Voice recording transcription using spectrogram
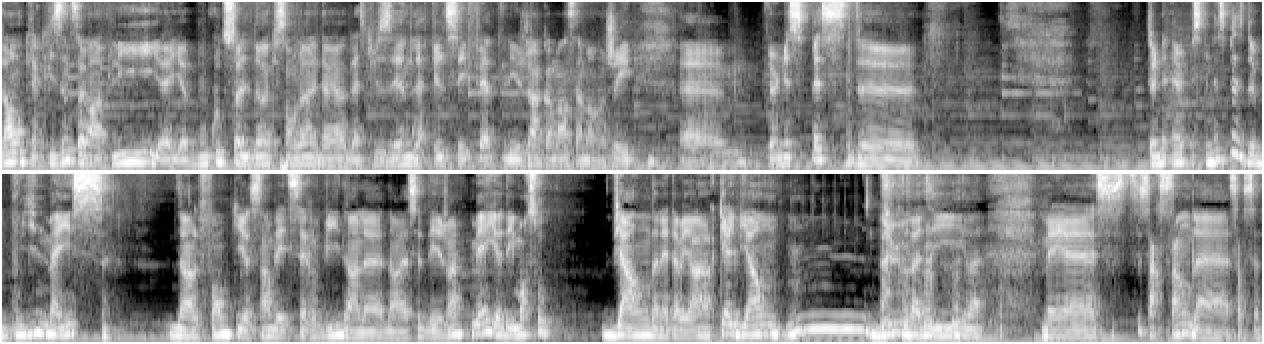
Donc, la cuisine se remplit. euh, Il y a beaucoup de soldats qui sont là à l'intérieur de la cuisine. La file s'est faite. Les gens commencent à manger. Euh, Il y a une espèce de C'est une, un- c'est une espèce de bouillie de maïs, dans le fond, qui semble être servie dans la- dans l'assiette des gens, mais il y a des morceaux de viande à l'intérieur. Quelle viande? Hmm, Dur à dire. mais euh, ça ressemble à. Ça, ça-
